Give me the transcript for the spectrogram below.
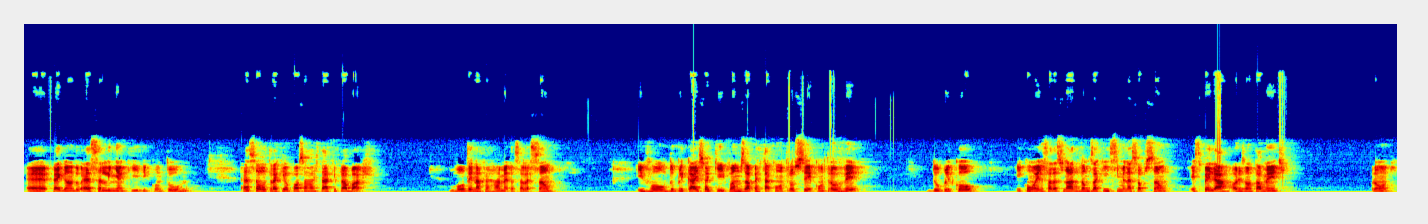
é, pegando essa linha aqui de contorno. Essa outra aqui eu posso arrastar aqui para baixo. Voltei na ferramenta seleção e vou duplicar isso aqui. Vamos apertar Ctrl C, Ctrl V, duplicou e com ele selecionado vamos aqui em cima nessa opção, espelhar horizontalmente. Pronto.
